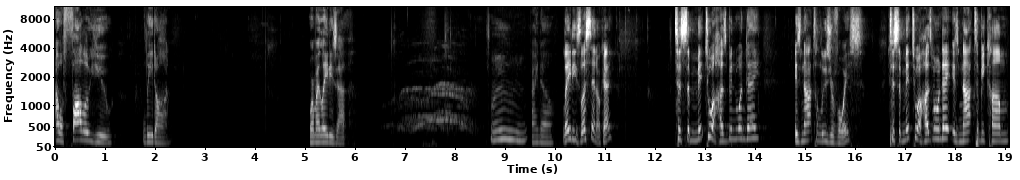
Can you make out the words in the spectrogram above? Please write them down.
I will follow you. Lead on. Where my ladies at? Mm, I know. Ladies, listen, okay? To submit to a husband one day is not to lose your voice. To submit to a husband one day is not to become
